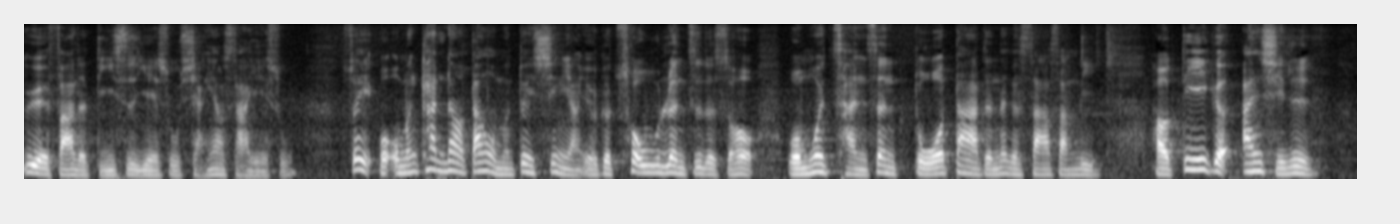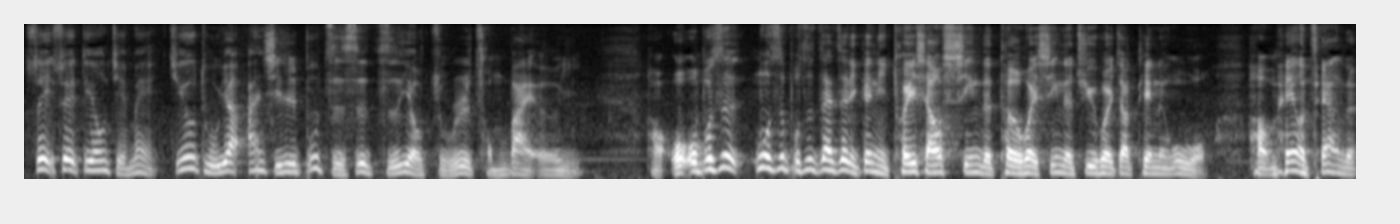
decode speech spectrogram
越发的敌视耶稣，想要杀耶稣。所以，我我们看到，当我们对信仰有一个错误认知的时候，我们会产生多大的那个杀伤力？好，第一个安息日，所以，所以弟兄姐妹，基督徒要安息日，不只是只有主日崇拜而已。好，我我不是牧师，不是在这里跟你推销新的特会、新的聚会，叫天人物我。好，没有这样的，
